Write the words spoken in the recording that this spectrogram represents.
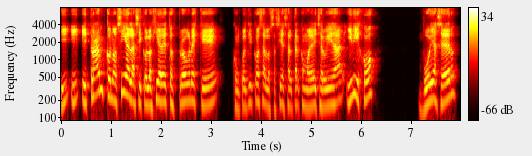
Y, Trump conocía la psicología de estos progres que con cualquier cosa los hacía saltar como leche hervida y dijo, voy a hacer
